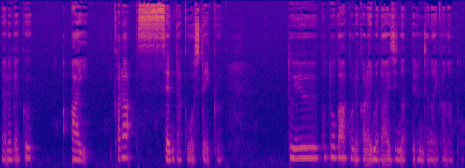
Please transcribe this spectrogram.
なるべく愛から選択をしていくということがこれから今大事になってるんじゃないかなと。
